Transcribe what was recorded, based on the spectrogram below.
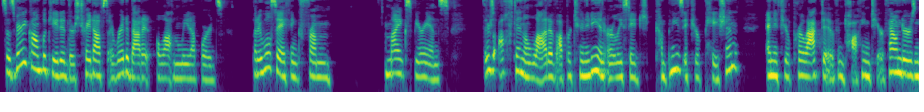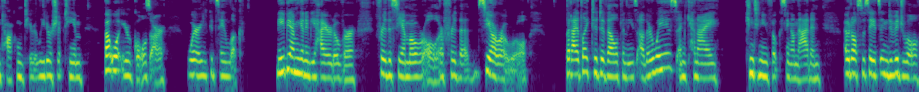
So it's very complicated. There's trade offs. I read about it a lot in Lead Upwards. But I will say, I think from my experience, there's often a lot of opportunity in early stage companies if you're patient and if you're proactive in talking to your founders and talking to your leadership team about what your goals are, where you could say, look, maybe I'm going to be hired over for the CMO role or for the CRO role, but I'd like to develop in these other ways. And can I continue focusing on that? And I would also say it's individual.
